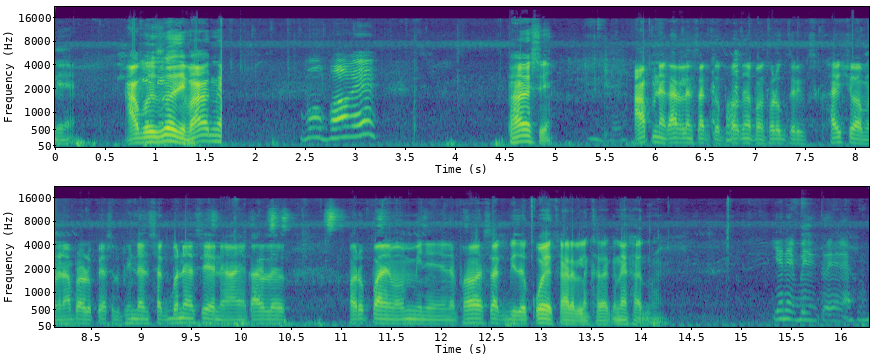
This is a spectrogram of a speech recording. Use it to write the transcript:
લે આ બધું જો છે? ભાવે ના? બહુ ભાવે? ભાવે છે? આપણે કારેલા શાક તો ભાવતું પણ થોડુંક તરીક ખાઈશું આપણે. આપણે સ્પેશિયલ ભીંડાનું શાક બને છે અને અહીંયા કારેલા મમ્મીને એને ભાવે શાક. બીજો કોઈ કારેલા શાક ના ખાતું. એને બેન કરી નાખું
